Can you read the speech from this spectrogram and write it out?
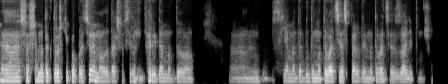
-huh. що ще ми так трошки попрацюємо, але далі все одно перейдемо до ем, схеми, де буде мотивація спереду і мотивація ззаді, тому що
